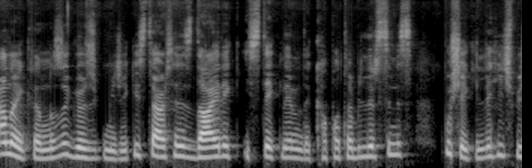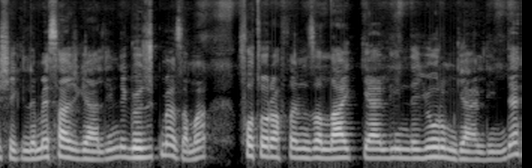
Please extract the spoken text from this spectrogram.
ana ekranınıza gözükmeyecek. İsterseniz direct isteklerini de kapatabilirsiniz. Bu şekilde hiçbir şekilde mesaj geldiğinde gözükmez ama fotoğraflarınıza like geldiğinde, yorum geldiğinde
